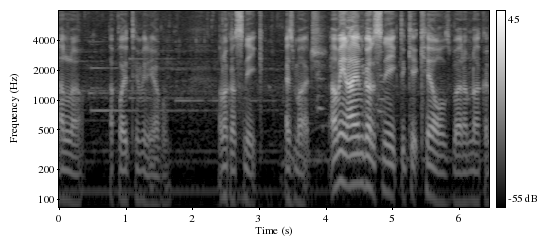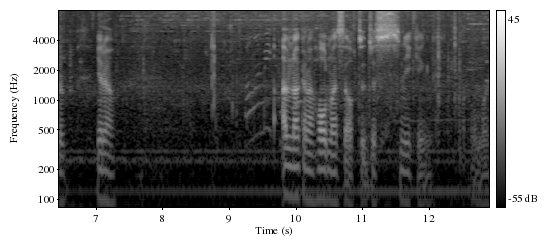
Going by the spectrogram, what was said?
I don't know. I played too many of them. I'm not gonna sneak as much. I mean, I am gonna sneak to get kills, but I'm not gonna, you know, I'm not gonna hold myself to just sneaking only.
